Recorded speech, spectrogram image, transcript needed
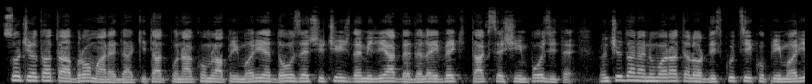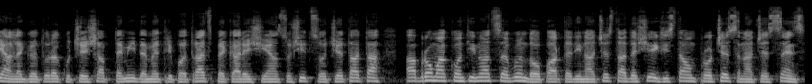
Societatea Brom are de achitat până acum la primărie 25 de miliarde de lei vechi, taxe și impozite. În ciuda nenumăratelor discuții cu primăria în legătură cu cei 7000 de metri pătrați pe care și-a însușit societatea, Abrom a continuat să vândă o parte din acesta, deși exista un proces în acest sens.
